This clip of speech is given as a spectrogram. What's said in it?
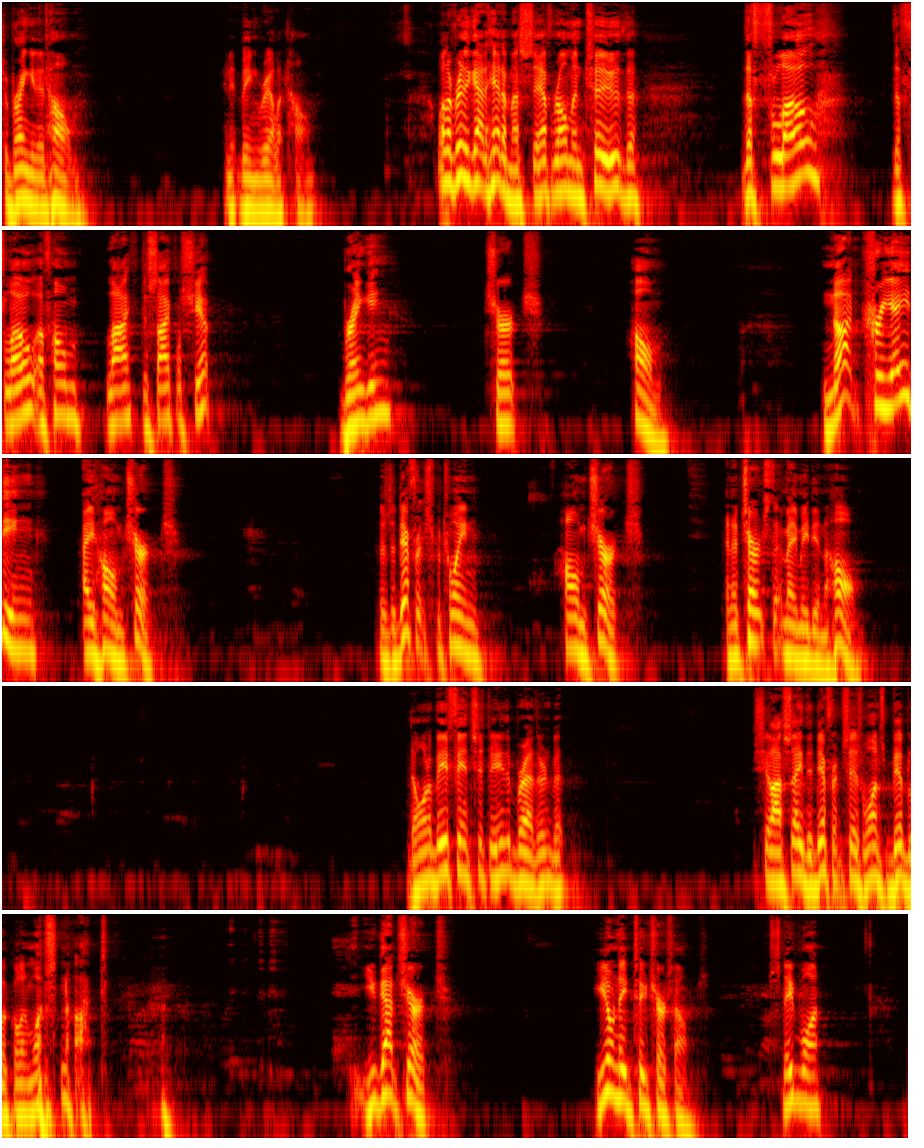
to bringing it home and it being real at home. Well, I've really got ahead of myself. Roman 2, the, the flow, the flow of home life discipleship, bringing church home. Not creating a home church. There's a difference between home church and a church that may meet in the home. Don't want to be offensive to any of the brethren, but shall I say the difference is one's biblical and one's not. you got church. You don't need two church homes. Just need one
